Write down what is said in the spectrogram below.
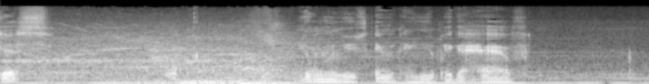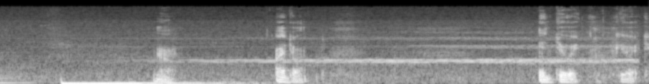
this. You want to lose everything you pick a have? No, I don't. And do it good.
